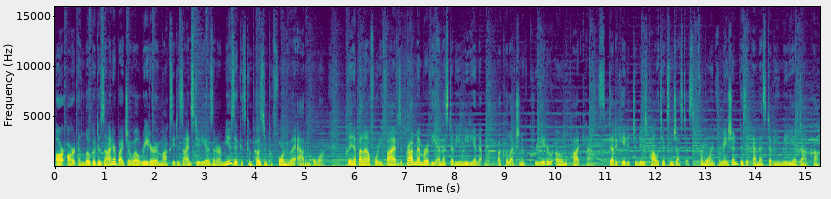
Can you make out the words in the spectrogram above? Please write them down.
Our art and logo designer by Joelle Reeder and Moxie Design Studios, and our music is composed and performed by Adam Orr. Cleanup on Aisle 45 is a proud member of the MSW Media Network, a collection of creator owned podcasts dedicated to news, politics, and justice. For more information, visit MSWmedia.com.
